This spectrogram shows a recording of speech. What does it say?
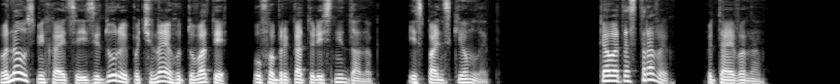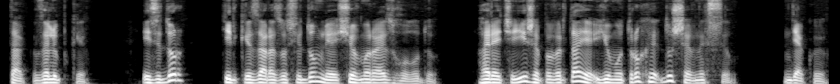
Вона усміхається Ізідору і починає готувати у фабрикаторі сніданок іспанський омлет. Кава та страви? питає вона. Так, залюбки. Ізідор тільки зараз усвідомлює, що вмирає з голоду. Гаряча їжа повертає йому трохи душевних сил. Дякую.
